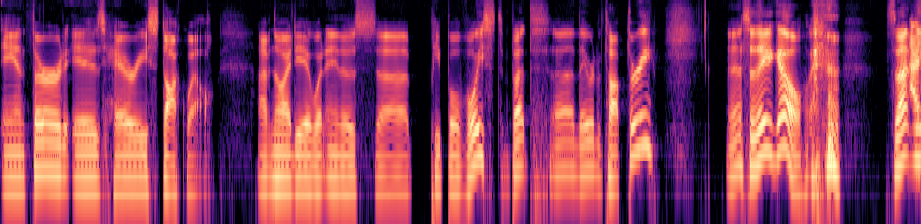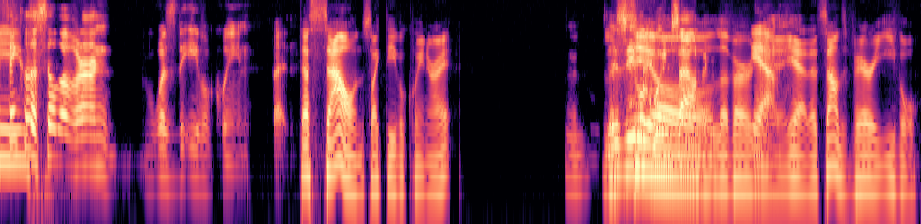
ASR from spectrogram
and third is Harry Stockwell. I have no idea what any of those uh, people voiced, but uh, they were the top three. Uh, so there you go. so that I means think Lucille La Verne was the evil queen, but that sounds like the evil queen, right? Is evil queen sounding? La Verne. Yeah. yeah, that sounds very evil.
